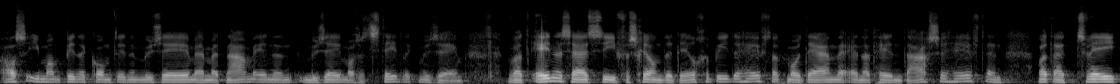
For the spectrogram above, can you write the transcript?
als iemand binnenkomt in een museum, en met name in een museum als het Stedelijk Museum, wat enerzijds die verschillende deelgebieden heeft, dat moderne en dat hedendaagse heeft, en wat uit twee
